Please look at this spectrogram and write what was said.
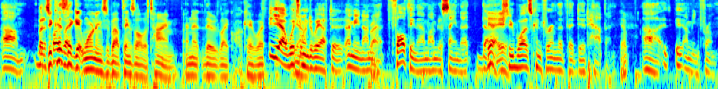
Um, but as because as, they like- get warnings about things all the time, and they're like, okay, what? Yeah, which you know. one do we have to? I mean, I'm Right. not faulting them. I'm just saying that that Yeah, yeah. actually was confirmed that that did happen. Yep. Uh, it- I mean, from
